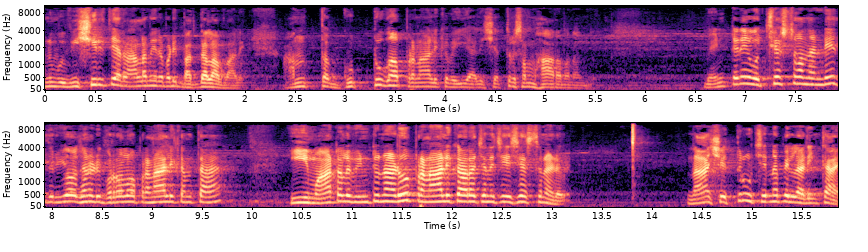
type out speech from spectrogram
నువ్వు విసిరితే రాళ్ళ మీద పడి బద్దలవ్వాలి. అంత గుట్టుగా ప్రణాళిక వెయ్యాలి శత్రు సంహారమనందు. వెంటనే వచ్చేస్తోందండి దుర్యోధనుడి బుర్రలో ప్రణాళిక అంతా ఈ మాటలు వింటున్నాడు ప్రణాళిక రచన చేసేస్తున్నాడు. నా శత్రువు చిన్నపిల్లాడు ఇంకా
